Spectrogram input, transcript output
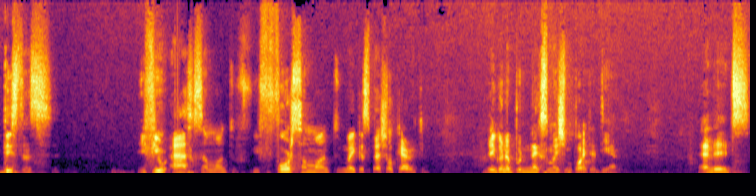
distance, if you ask someone to, if you force someone to make a special character, they're going to put an exclamation point at the end. And it's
